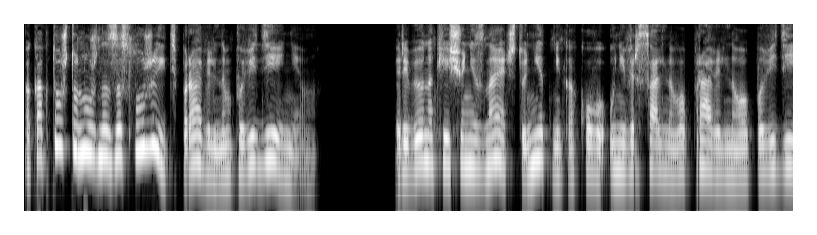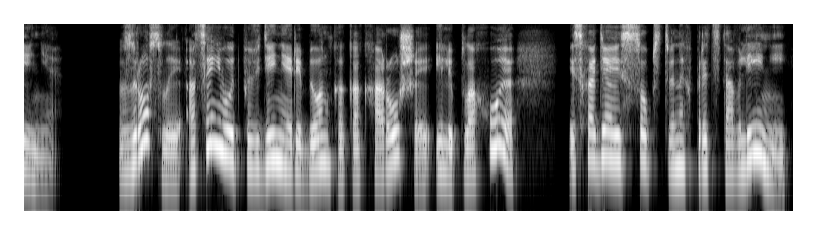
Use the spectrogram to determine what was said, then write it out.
а как то, что нужно заслужить правильным поведением. Ребенок еще не знает, что нет никакого универсального правильного поведения. Взрослые оценивают поведение ребенка как хорошее или плохое, исходя из собственных представлений,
